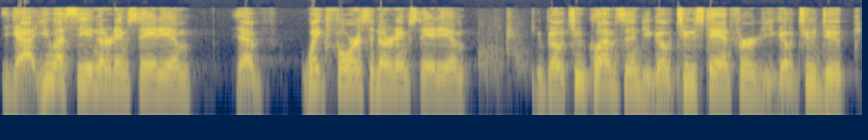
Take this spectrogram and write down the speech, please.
You got USC in Notre Dame Stadium. You have Wake Forest in Notre Dame Stadium. You go to Clemson. You go to Stanford. You go to Duke.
